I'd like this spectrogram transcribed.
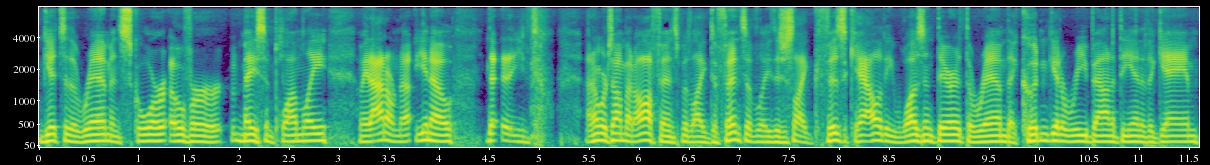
get to the rim and score over Mason Plumlee. I mean, I don't know. You know, I know we're talking about offense, but like defensively, there's just like physicality wasn't there at the rim. They couldn't get a rebound at the end of the game.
